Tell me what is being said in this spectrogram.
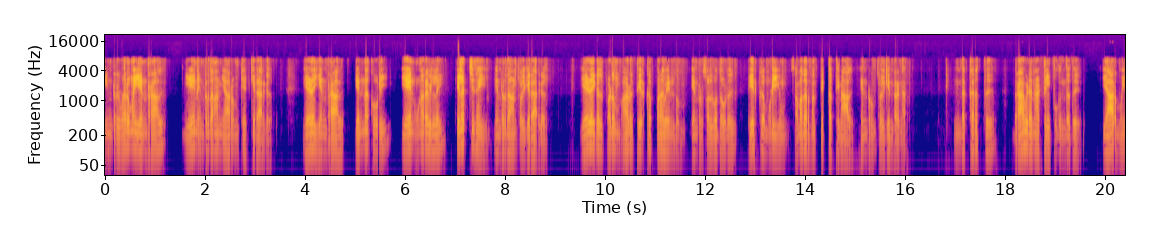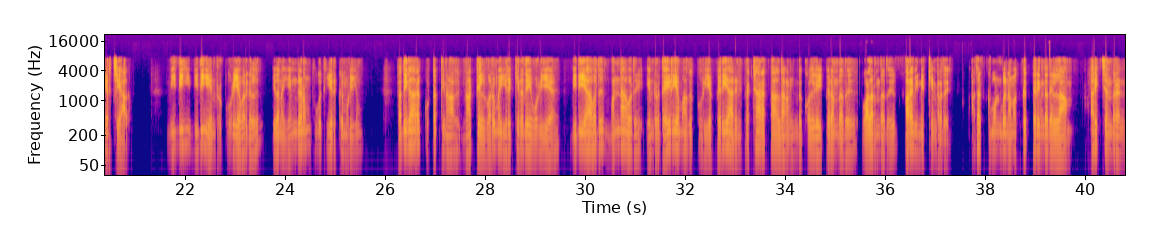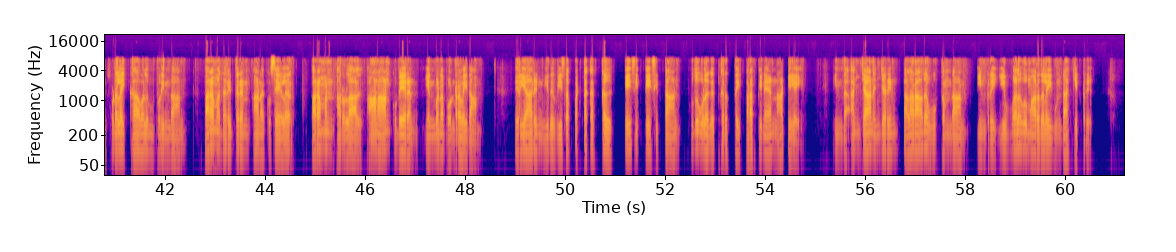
இன்று வறுமை என்றால் ஏன் என்றுதான் யாரும் கேட்கிறார்கள். ஏழை என்றால் என்ன கூலி ஏன் உணரவில்லை? கிளர்ச்சி செய் என்றுதான் சொல்கிறார்கள். ஏழைகள் படும் பாடு தீர்க்கப்பட வேண்டும் என்று சொல்வதோடு தீர்க்க முடியும் சமதர்ம திட்டத்தினால் என்றும் சொல்கின்றனர். இந்த கருத்து திராவிட நாட்டில் புகுந்தது யார் முயற்சியால்? விதி விதி என்று கூறியவர்கள் இதனை எங்கனம் புகுத்தியிருக்க முடியும்? பிரதிகார கூட்டத்தினால் நாட்டில் வறுமை இருக்கிறதே ஒழிய விதியாவது மண்ணாவது என்று தைரியமாக கூறிய பெரியாரின் பிரச்சாரத்தால் தான் இந்த கொள்கை பிறந்தது வளர்ந்தது பரவி நிற்கின்றது. அதற்கு முன்பு நமக்கு தெரிந்ததெல்லாம் ஹரிச்சந்திரன் சுடலை காவலும் புரிந்தான். பரம தரித்திரன் ஆன குசேலர் பரமன் அருளால் ஆனான் குபேரன் என்பன போன்றவைதாம். பெரியாரின் மீது வீசப்பட்ட கற்கள் பேசி பேசித்தான் புது உலக கருத்தை பரப்பின நாட்டிலே. இந்த அஞ்சா நெஞ்சரின் தளராத ஊக்கம்தான் இன்று இவ்வளவு மாறுதலை உண்டாக்கிற்று.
